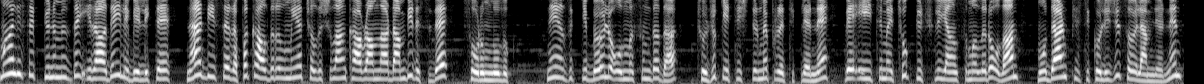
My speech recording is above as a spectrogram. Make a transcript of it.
Maalesef günümüzde irade ile birlikte neredeyse rafa kaldırılmaya çalışılan kavramlardan birisi de sorumluluk. Ne yazık ki böyle olmasında da çocuk yetiştirme pratiklerine ve eğitime çok güçlü yansımaları olan modern psikoloji söylemlerinin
